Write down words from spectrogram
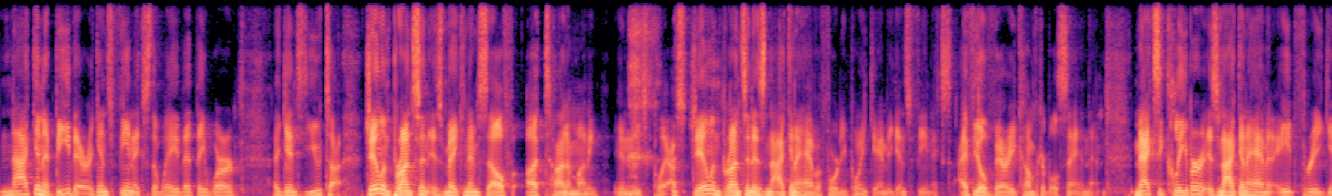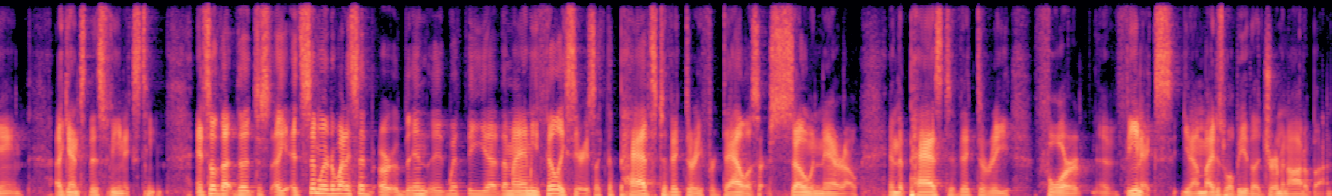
not going to be there against Phoenix the way that they were against Utah. Jalen Brunson is making himself a ton of money in these playoffs. Jalen Brunson is not going to have a 40 point game against Phoenix. I feel very comfortable saying that. Maxi Kleber is not going to have an 8 3 game against this Phoenix team. And so the, the just uh, it's similar to what I said in, with the uh, the Miami Philly series. Like the paths to victory for Dallas are so narrow, and the paths to victory for uh, Phoenix, you know, might as well be the German autobahn.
